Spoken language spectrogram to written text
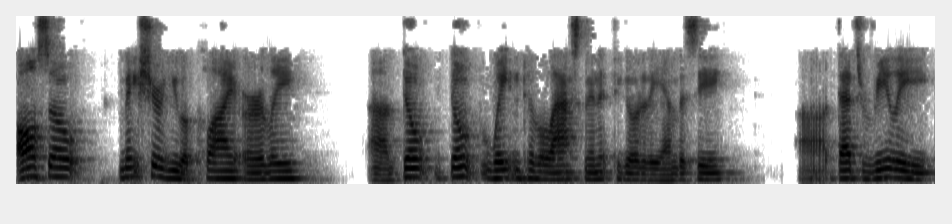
also, make sure you apply early. Um, don't don't wait until the last minute to go to the embassy. Uh, that's really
